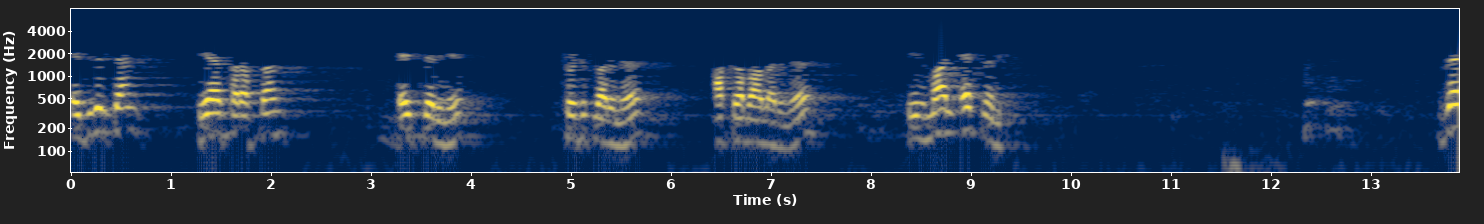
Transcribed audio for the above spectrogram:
edilirken diğer taraftan eşlerini, çocuklarını, akrabalarını, ihmal etmemiştir. Ve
